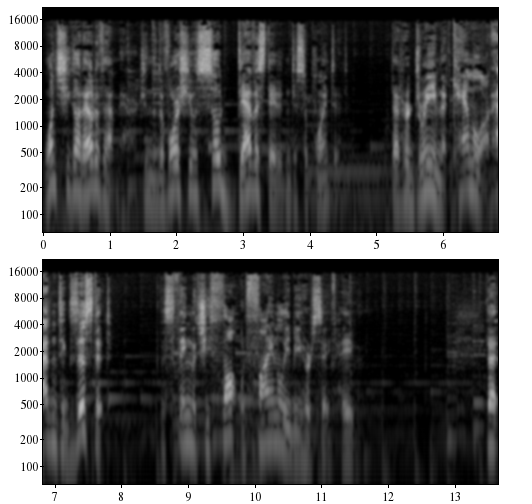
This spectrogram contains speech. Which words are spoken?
Once she got out of that marriage in the divorce, she was so devastated and disappointed that her dream that Camelot hadn't existed, this thing that she thought would finally be her safe haven, that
